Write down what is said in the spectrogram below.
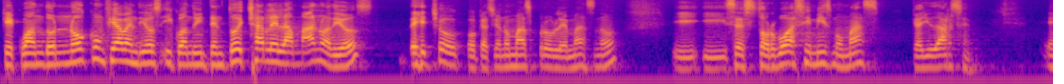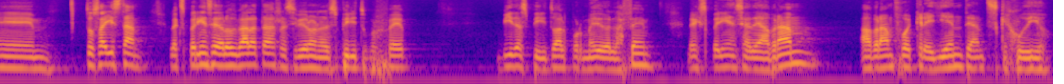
que cuando no confiaba en Dios y cuando intentó echarle la mano a Dios, de hecho ocasionó más problemas, ¿no? Y, se estorbó a sí mismo más que ayudarse. Eh, entonces ahí está la experiencia de los Gálatas, recibieron el Espíritu por fe, vida espiritual por medio de la fe. La experiencia de Abraham, Abraham fue creyente antes que judío,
